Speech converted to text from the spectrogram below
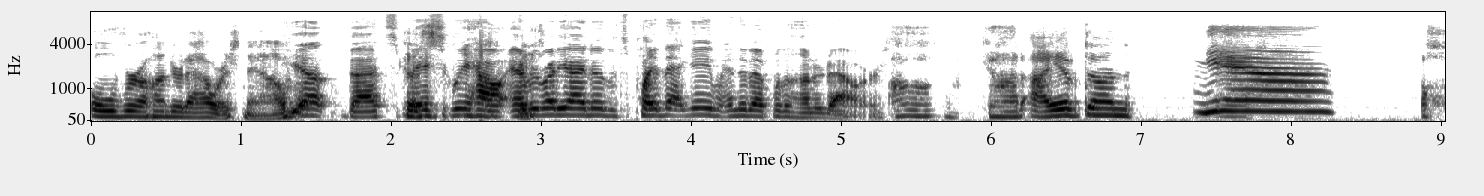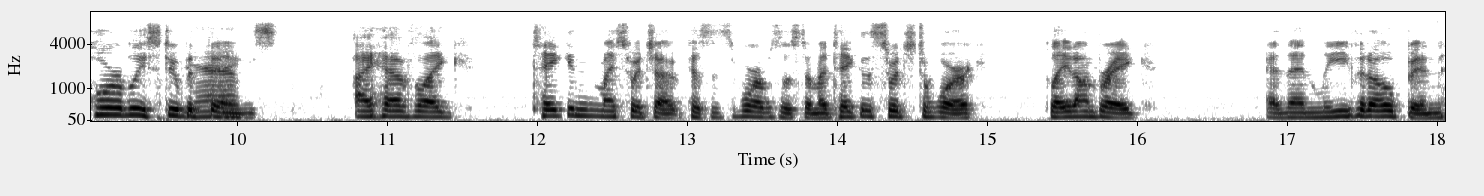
over 100 hours now. Yep, that's basically how everybody I know that's played that game ended up with 100 hours. Oh, God. I have done. Yeah. horribly stupid Yeah. things. I have like taken my Switch out because it's a portable system. I take the Switch to work, play it on break, and then leave it open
